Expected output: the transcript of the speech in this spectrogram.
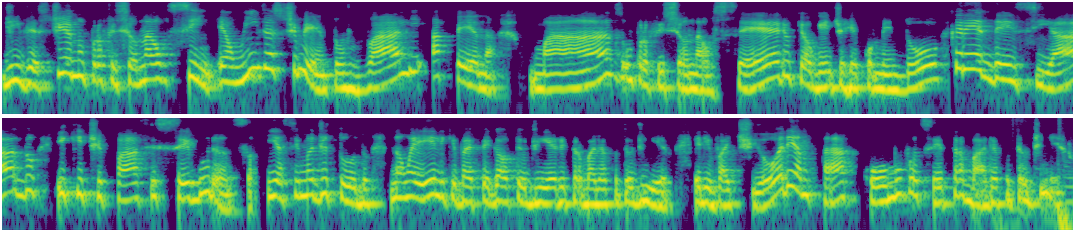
de investir no profissional, sim, é um investimento, vale a pena. Mas um profissional sério, que alguém te recomendou, credenciado e que te passe segurança. E, acima de tudo, não é ele que vai pegar o teu dinheiro e trabalhar com o teu dinheiro. Ele vai te orientar como você trabalha com o teu dinheiro.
